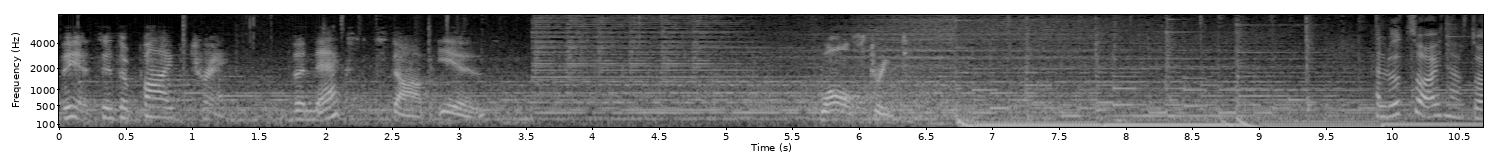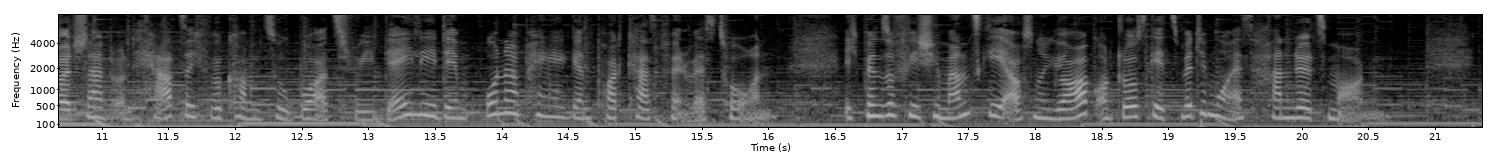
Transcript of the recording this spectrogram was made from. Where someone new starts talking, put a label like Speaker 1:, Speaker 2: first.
Speaker 1: This is a five train. The next stop is Wall Street.
Speaker 2: Hallo zu euch nach Deutschland und herzlich willkommen zu Wall Street Daily, dem unabhängigen Podcast für Investoren. Ich bin Sophie Schimanski aus New York und los geht's mit dem US-Handelsmorgen.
